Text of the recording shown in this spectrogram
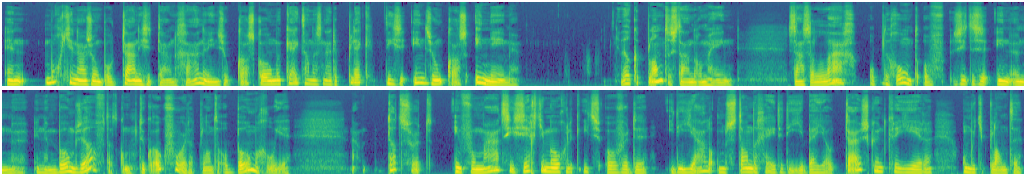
En mocht je naar zo'n botanische tuin gaan en in zo'n kas komen, kijk dan eens naar de plek die ze in zo'n kas innemen. Welke planten staan er omheen? Staan ze laag op de grond of zitten ze in een, eh, in een boom zelf? Dat komt natuurlijk ook voor dat planten op bomen groeien. Dat soort informatie zegt je mogelijk iets over de ideale omstandigheden die je bij jou thuis kunt creëren om met je planten,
